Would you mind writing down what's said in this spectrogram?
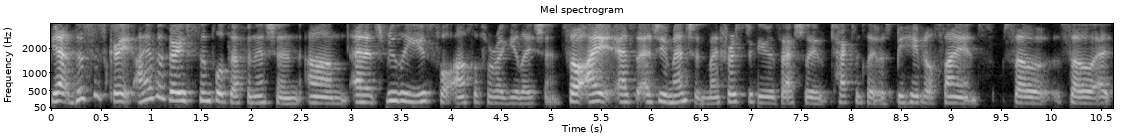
Yeah, this is great. I have a very simple definition, um, and it's really useful also for regulation. So I, as as you mentioned, my first degree was actually technically it was behavioral science. So so at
